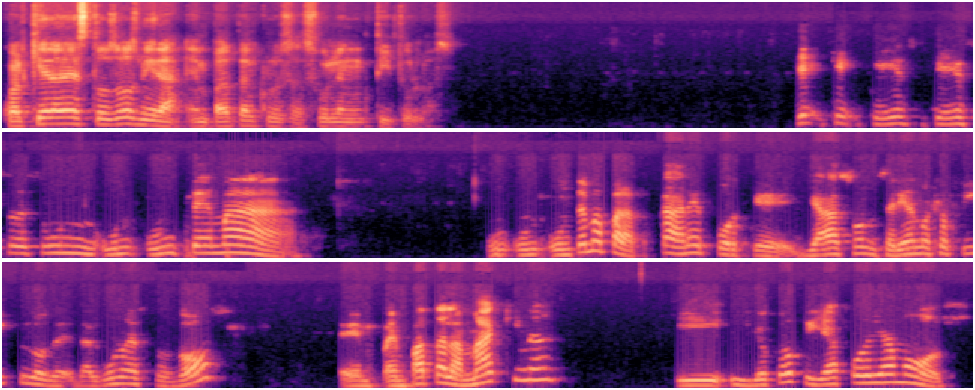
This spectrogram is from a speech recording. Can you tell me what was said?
Cualquiera de estos dos, mira, empata el Cruz Azul en títulos. Que, que, que, que eso es un, un, tema un, un, tema para tocar, ¿eh? porque ya son, serían ocho títulos de, de alguno de estos dos. Em, empata la máquina y, y, yo creo que ya podríamos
